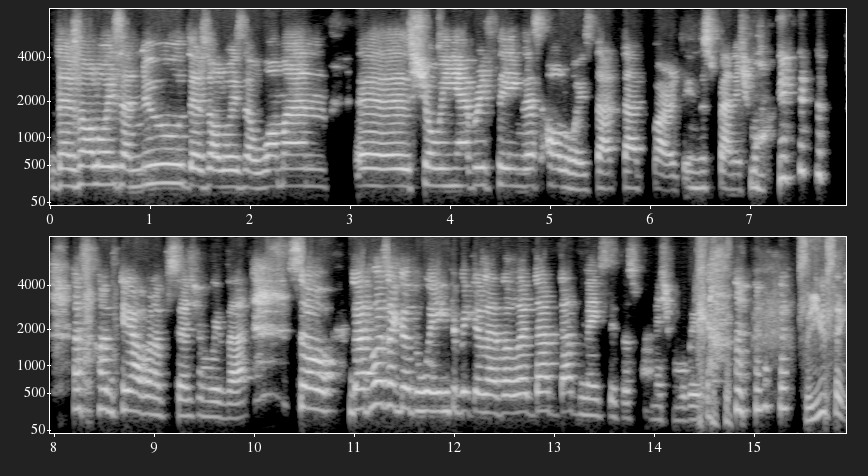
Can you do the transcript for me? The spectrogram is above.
There's always a nude, there's always a woman uh, showing everything. There's always that that part in the Spanish movie. I thought they have an obsession with that. So that was a good wink because I thought that that makes it a Spanish movie. So you say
